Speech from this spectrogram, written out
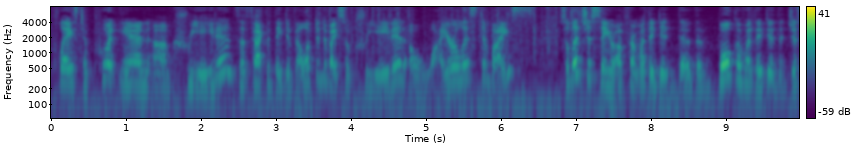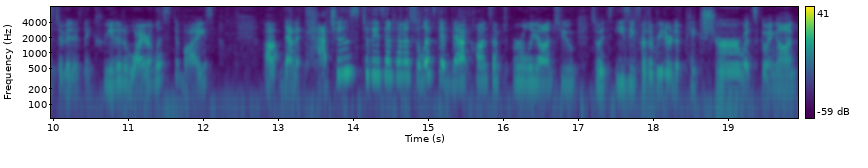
place to put in um, created, the fact that they developed a device. So created a wireless device. So let's just say up front what they did, the, the bulk of what they did, the gist of it is they created a wireless device uh, that attaches to these antennas. So let's get that concept early on too, so it's easy for the reader to picture what's going on.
